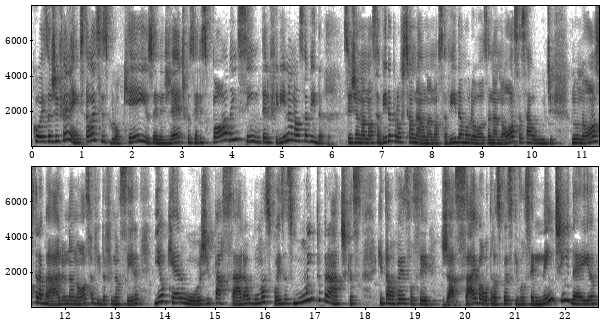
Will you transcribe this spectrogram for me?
coisas diferentes. Então, esses bloqueios energéticos, eles podem sim interferir na nossa vida, seja na nossa vida profissional, na nossa vida amorosa, na nossa saúde, no nosso trabalho, na nossa vida financeira. E eu quero hoje passar algumas coisas muito práticas que talvez você já saiba outras coisas que você nem tinha ideia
